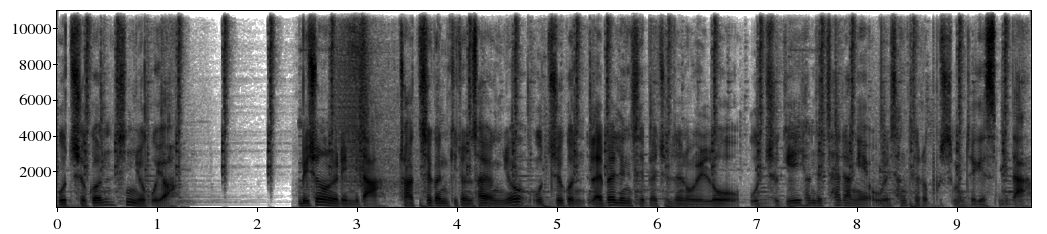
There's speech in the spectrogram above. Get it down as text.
우측은 신유고요. 미션 오일입니다. 좌측은 기존 사용유, 우측은 leveling 시 배출된 오일로 우측이 현재 차량의 오일 상태로 보시면 되겠습니다.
